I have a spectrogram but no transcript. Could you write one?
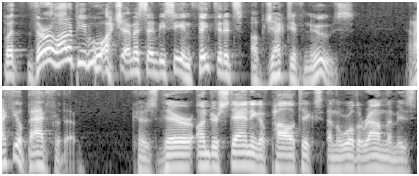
But there are a lot of people who watch MSNBC and think that it's objective news, and I feel bad for them because their understanding of politics and the world around them is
